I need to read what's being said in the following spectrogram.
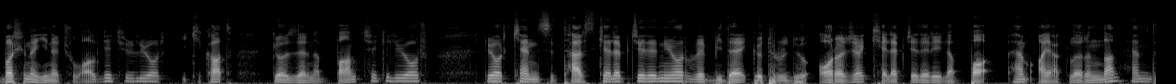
başına yine çuval geçiriliyor. iki kat gözlerine bant çekiliyor. Diyor kendisi ters kelepçeleniyor ve bir de götürüldüğü araca kelepçeleriyle hem ayaklarından hem de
